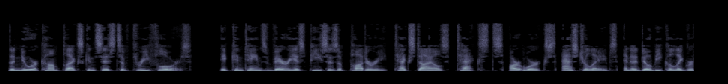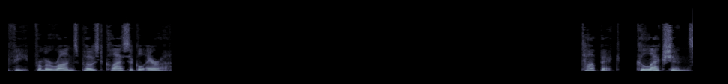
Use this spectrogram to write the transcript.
The newer complex consists of three floors. It contains various pieces of pottery, textiles, texts, artworks, astrolabes, and adobe calligraphy, from Iran's post-classical era. Collections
